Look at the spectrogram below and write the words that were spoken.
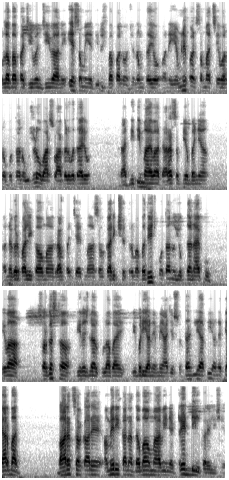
ભોલા બાપા જીવન જીવ્યા અને એ સમયે ધીરજ બાપાનો જન્મ થયો અને એમણે પણ સમાજ સેવાનો પોતાનો ઉજળો વારસો આગળ વધાર્યો. રાજનીતિમાં આવ્યા, ધારાસભ્ય બન્યા નગરપાલિકાઓમાં, ગ્રામ પંચાયતમાં, સહકારી ક્ષેત્રમાં બધે જ પોતાનું યોગદાન આપ્યું એવા સ્વર્ગસ્થ ધીરજલાલ ફુલાભાઈ રીબડિયાને મેં આજે શ્રદ્ધાંજલિ આપી અને ત્યારબાદ ભારત સરકારે અમેરિકાના દબાવમાં આવીને ટ્રેડ ડીલ કરેલી છે.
